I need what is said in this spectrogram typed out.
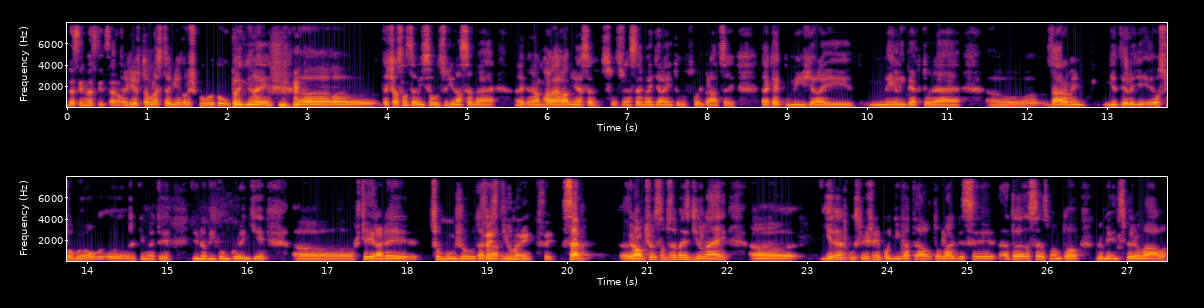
bez investice. No. Takže v tomhle jste mě trošku jako uklidnili. uh, začal jsem se víc soustředit na sebe. Hele, hlavně se soustředit na sebe, dělají tu svoji práci tak, jak umíš, dělají nejlíp, jak to jde. Uh, zároveň mě ty lidi i oslovují, uh, řekněme ty, ty noví konkurenti. Uh, chtějí rady, co můžu. Tak Jsi sdílnej? Jsem. Jo. Naučil jsem se být sdílnej. Uh, jeden úspěšný podnikatel, tohle kdysi, a to zase jsme u toho, kdo mě inspiroval,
